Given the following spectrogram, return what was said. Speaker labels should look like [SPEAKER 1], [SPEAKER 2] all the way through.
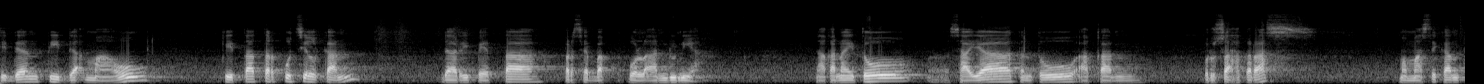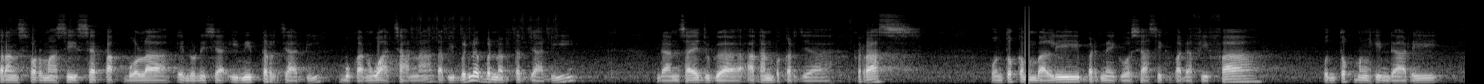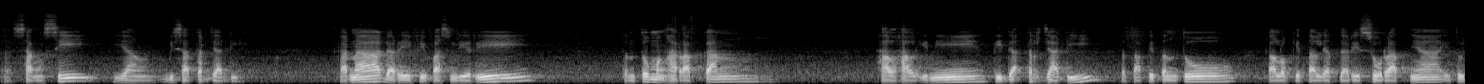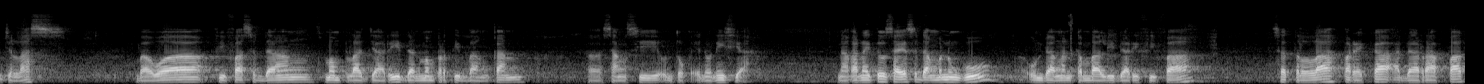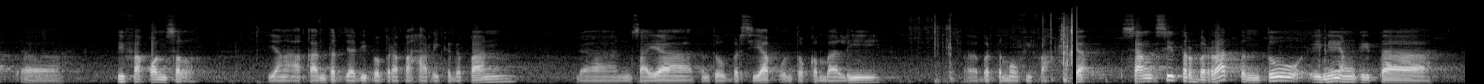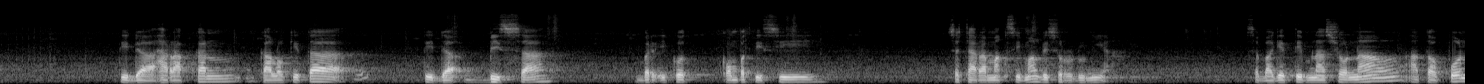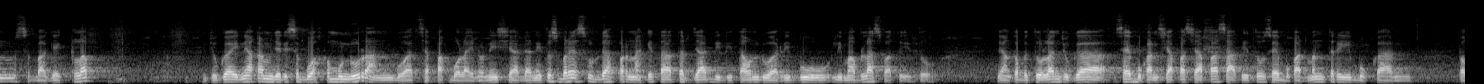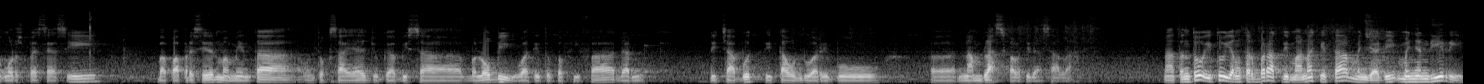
[SPEAKER 1] Presiden tidak mau kita terkucilkan dari peta persepak bolaan dunia. Nah, karena itu eh, saya tentu akan berusaha keras memastikan transformasi sepak bola Indonesia ini terjadi, bukan wacana, tapi benar-benar terjadi. Dan saya juga akan bekerja keras untuk kembali bernegosiasi kepada FIFA untuk menghindari sanksi yang bisa terjadi. Karena dari FIFA sendiri tentu mengharapkan hal-hal ini tidak terjadi, tetapi tentu kalau kita lihat dari suratnya itu jelas bahwa FIFA sedang mempelajari dan mempertimbangkan uh, sanksi untuk Indonesia. Nah, karena itu saya sedang menunggu undangan kembali dari FIFA setelah mereka ada rapat uh, FIFA Council yang akan terjadi beberapa hari ke depan dan saya tentu bersiap untuk kembali uh, bertemu FIFA. Ya, sanksi terberat tentu ini yang kita tidak harapkan kalau kita tidak bisa berikut kompetisi secara maksimal di seluruh dunia. Sebagai tim nasional ataupun sebagai klub juga ini akan menjadi sebuah kemunduran buat sepak bola Indonesia dan itu sebenarnya sudah pernah kita terjadi di tahun 2015 waktu itu yang kebetulan juga saya bukan siapa-siapa saat itu, saya bukan menteri, bukan pengurus PSSI. Bapak Presiden meminta untuk saya juga bisa melobi waktu itu ke FIFA dan dicabut di tahun 2016 kalau tidak salah. Nah tentu itu yang terberat di mana kita menjadi menyendiri.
